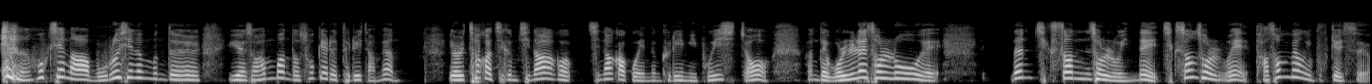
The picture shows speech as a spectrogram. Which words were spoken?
혹시나 모르시는 분들 위해서 한 번 더 소개를 드리자면, 열차가 지금 지나가, 지나가고 있는 그림이 보이시죠? 그런데 원래 선로에는 직선 선로인데, 직선 선로에 다섯 명이 묶여 있어요.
